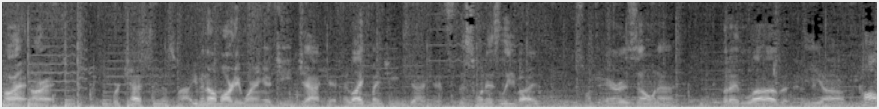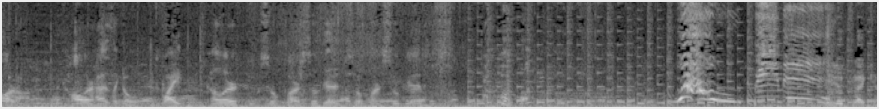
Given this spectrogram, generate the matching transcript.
All right, all right. We're testing this one, out, even though I'm already wearing a jean jacket. I like my jean jackets. This one is Levi's. This one's Arizona, but I love the um, collar on it. The collar has like a white color. So far, so good. So far, so good. Wow, baby! You look like a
